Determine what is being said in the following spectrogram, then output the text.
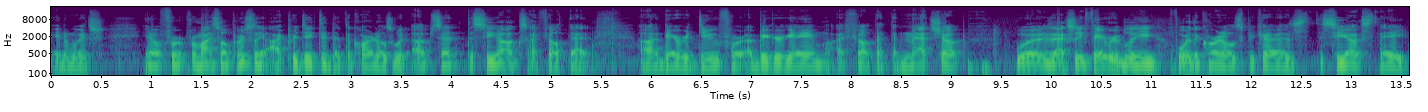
in which, you know, for, for myself personally, I predicted that the Cardinals would upset the Seahawks. I felt that uh, they were due for a bigger game. I felt that the matchup was actually favorably for the Cardinals because the Seahawks, they,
